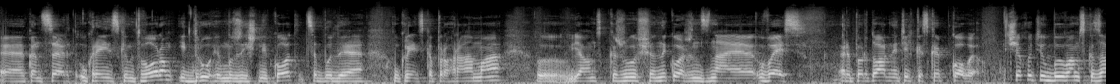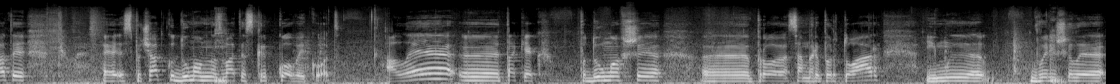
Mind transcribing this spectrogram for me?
е, концерт українським твором. І другий музичний код це буде українська програма. Е, я вам скажу, що не кожен знає весь репертуар, не тільки скрипковий. Ще хотів би вам сказати: спочатку думав назвати скрипковий код, але так як подумавши е, про саме репертуар, і ми вирішили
